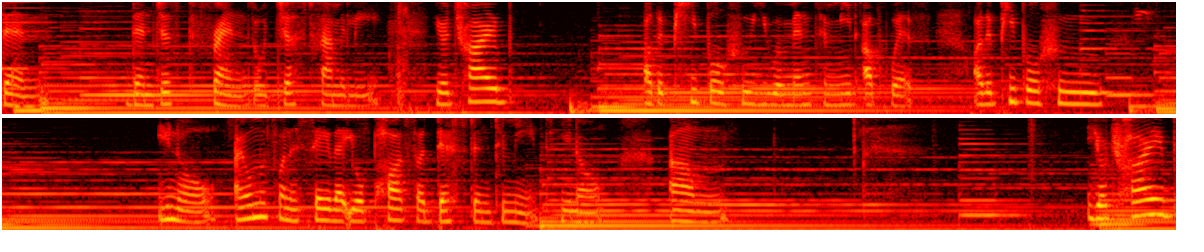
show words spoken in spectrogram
than than just friends or just family. Your tribe are the people who you were meant to meet up with, are the people who, you know, I almost want to say that your paths are destined to meet, you know. Um, your tribe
